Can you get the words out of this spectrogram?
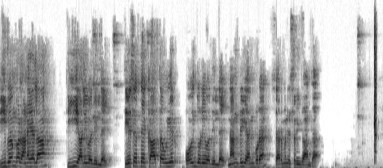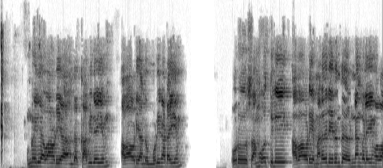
தீபங்கள் அணையலாம். தீ அழிவதில்லை. தேசத்தை காத்த உயிர் ஓய்ந்தொழிவதில்லை. நன்றி. அன்புடன் சர்மினி ஸ்ரீகாந்தா. உண்மையிலேயே அவனுடைய அந்த கவிதையும் அவளுடைய அந்த மொழிநடையும் ஒரு சமூகத்திலே அவளுடைய மனதில் இருந்த எண்ணங்களையும் அவ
